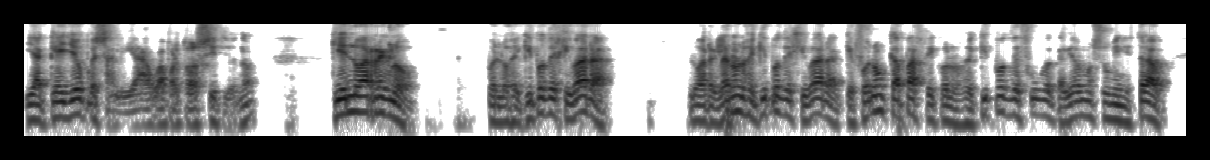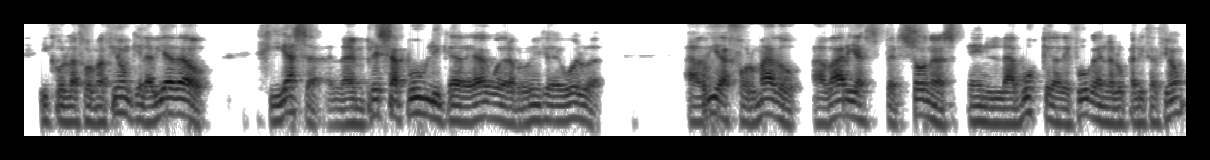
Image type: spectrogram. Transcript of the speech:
y aquello pues salía agua por todos sitios, ¿no? ¿Quién lo arregló? Pues los equipos de Jibara. Lo arreglaron los equipos de Jibara, que fueron capaces con los equipos de fuga que habíamos suministrado y con la formación que le había dado GIASA, la empresa pública de agua de la provincia de Huelva, había formado a varias personas en la búsqueda de fuga, en la localización,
